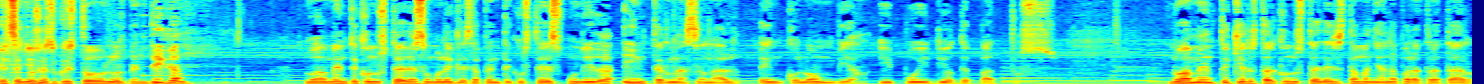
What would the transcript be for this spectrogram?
El Señor Jesucristo los bendiga. Nuevamente con ustedes somos la Iglesia Pentecostés Unida Internacional en Colombia y Puy Dios de Pactos. Nuevamente quiero estar con ustedes esta mañana para tratar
